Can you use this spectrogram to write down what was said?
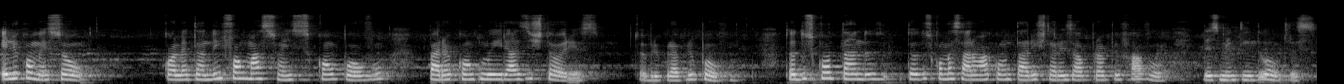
Ele começou coletando informações com o povo para concluir as histórias sobre o próprio povo. Todos contando, todos começaram a contar histórias ao próprio favor, desmentindo outras.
